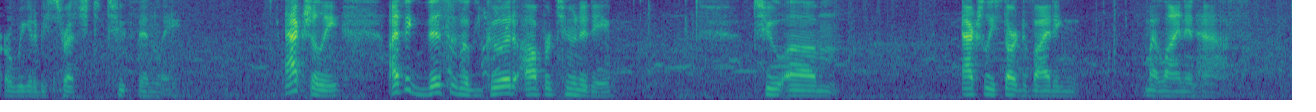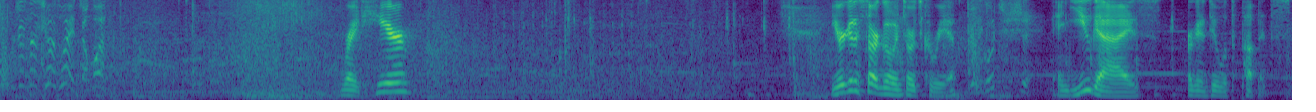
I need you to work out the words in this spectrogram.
or are we going to be stretched too thinly? Actually, I think this is a good opportunity to um, actually start dividing my line in half. Right here. You're going to start going towards Korea. And you guys are going to deal with the puppets.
